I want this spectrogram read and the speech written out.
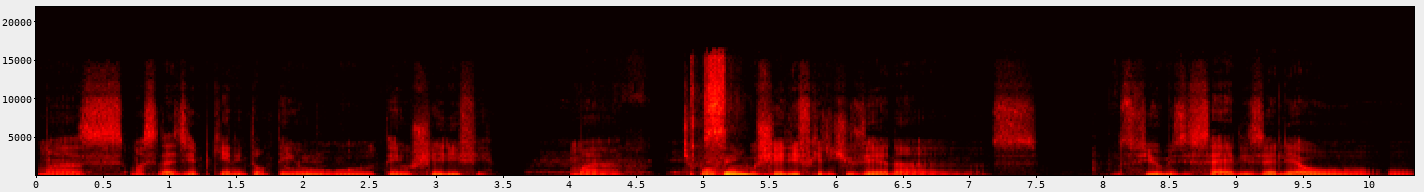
umas- uma cidadezinha pequena, então tem o, o- tem o xerife. Uma, tipo, Sim. o xerife que a gente vê nas, nos filmes e séries, ele é o, o-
